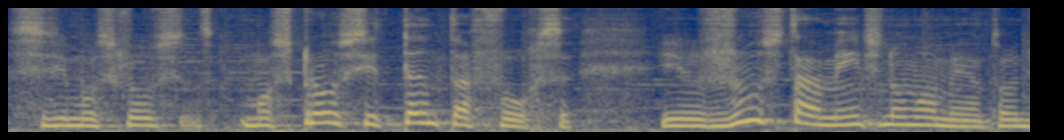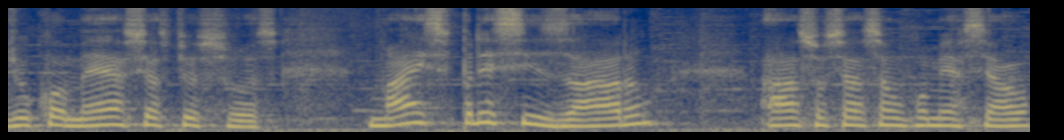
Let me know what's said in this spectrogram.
se mostrou-se mostrou tanta força. E justamente no momento onde o comércio e as pessoas mais precisaram, a associação comercial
